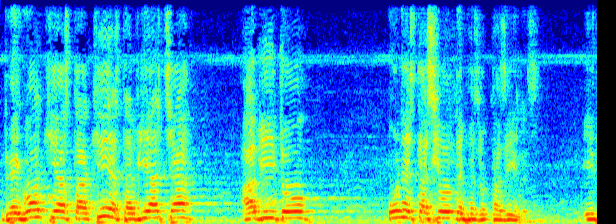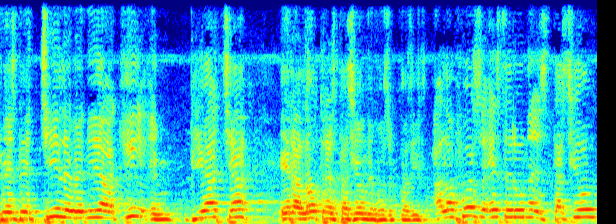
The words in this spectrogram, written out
de Huaki hasta aquí, hasta Viacha, ha habido una estación de ferrocarriles. Y desde Chile venía aquí, en Viacha, era la otra estación de ferrocarriles. A la fuerza, esta era una estación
